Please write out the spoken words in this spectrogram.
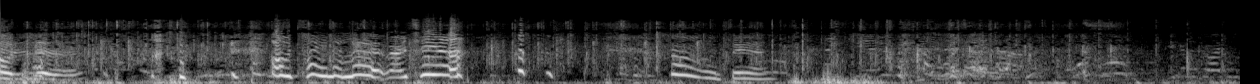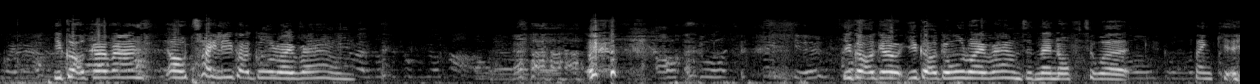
Oh, look. Oh, Taylor, look, right here. Oh, dear. You got to go round. Oh, Taylor, you got to go all the way round. You got to go. You got to go all the way round and then off to work. Thank you.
